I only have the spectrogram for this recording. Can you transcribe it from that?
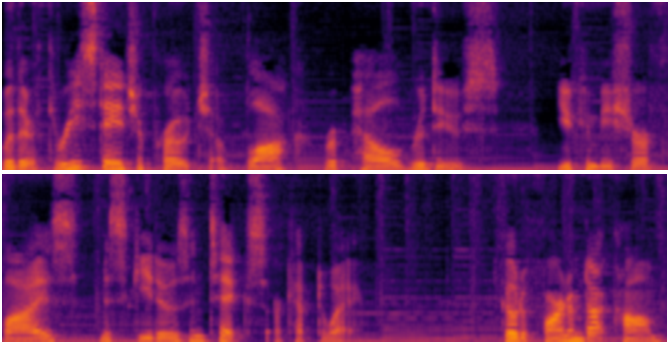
With their three stage approach of block, repel, reduce, you can be sure flies, mosquitoes, and ticks are kept away. Go to farnam.com,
